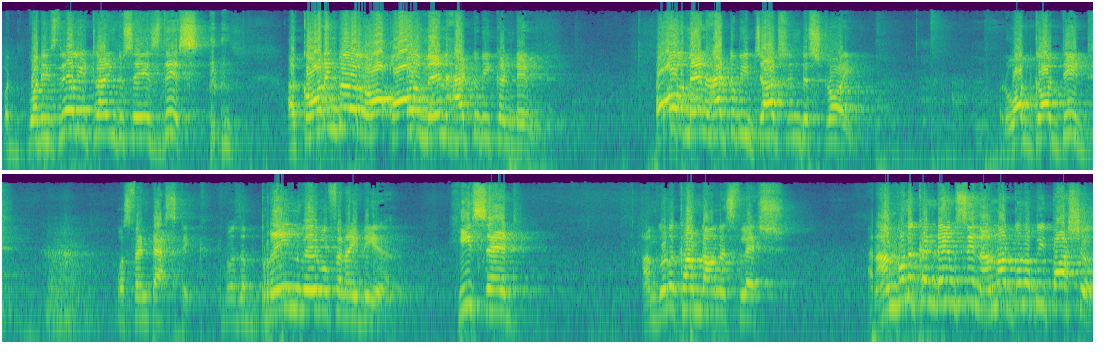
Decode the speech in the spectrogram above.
But what he's really trying to say is this according to the law, all men had to be condemned, all men had to be judged and destroyed. But what God did was fantastic. It was a brainwave of an idea. He said, I'm going to come down as flesh and I'm going to condemn sin. I'm not going to be partial.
